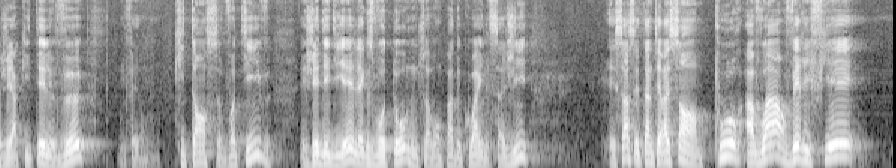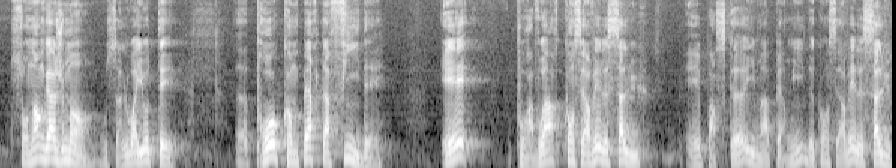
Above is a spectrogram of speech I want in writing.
j'ai acquitté le vœu, il fait une quittance votive, et j'ai dédié l'ex voto, nous ne savons pas de quoi il s'agit. Et ça, c'est intéressant, pour avoir vérifié son engagement ou sa loyauté, euh, pro comperta fide, et pour avoir conservé le salut, et parce qu'il m'a permis de conserver le salut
